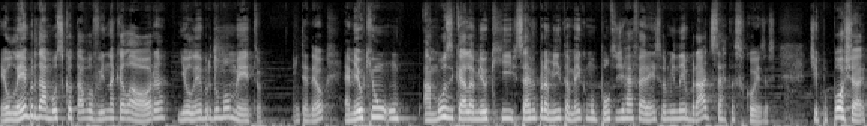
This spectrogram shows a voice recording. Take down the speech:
eu lembro da música que eu tava ouvindo naquela hora e eu lembro do momento, entendeu? É meio que um, um a música ela meio que serve para mim também como um ponto de referência para me lembrar de certas coisas. Tipo, poxa,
